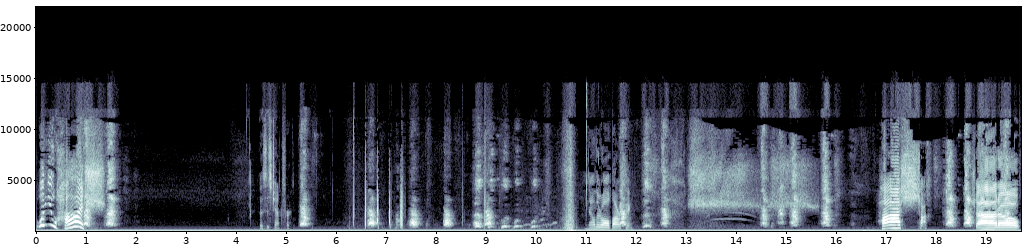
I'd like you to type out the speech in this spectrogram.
Will you hush? This is Jennifer. Now they're all barking. Hush! Shadow!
